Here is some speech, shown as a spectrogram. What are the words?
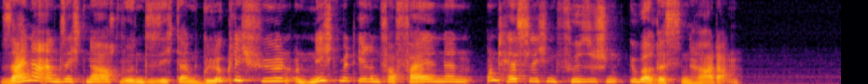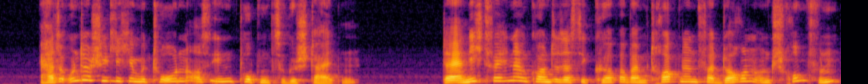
Seiner Ansicht nach würden sie sich dann glücklich fühlen und nicht mit ihren verfallenen und hässlichen physischen Überresten hadern. Er hatte unterschiedliche Methoden, aus ihnen Puppen zu gestalten. Da er nicht verhindern konnte, dass die Körper beim Trocknen verdorren und schrumpfen,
